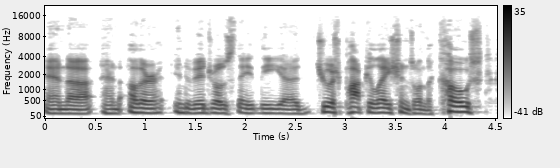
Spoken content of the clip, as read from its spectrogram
and, uh, and other individuals. They, the uh, Jewish populations on the coast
